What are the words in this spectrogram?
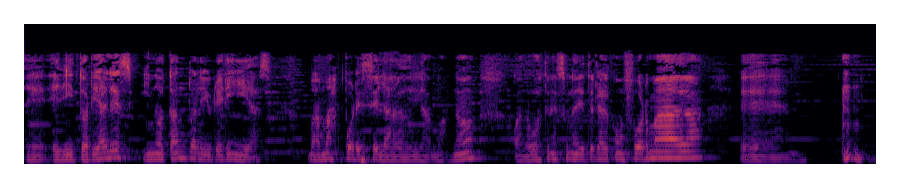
eh, editoriales y no tanto a librerías. Va más por ese lado, digamos, ¿no? Cuando vos tenés una editorial conformada,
